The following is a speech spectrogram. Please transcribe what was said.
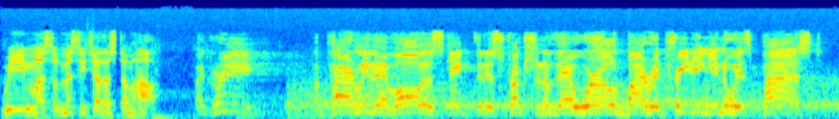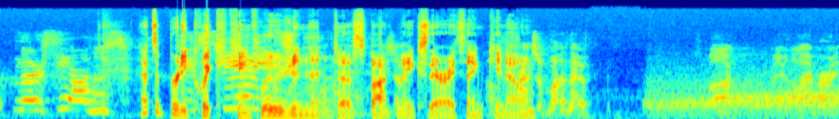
We must have missed each other somehow. Agreed. Apparently, they've all escaped the destruction of their world by retreating into its past. Mercy on us. That's a pretty quick conclusion that uh, Spock makes there, I think, you know. Friends of mine there. Spock, are you in the library?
